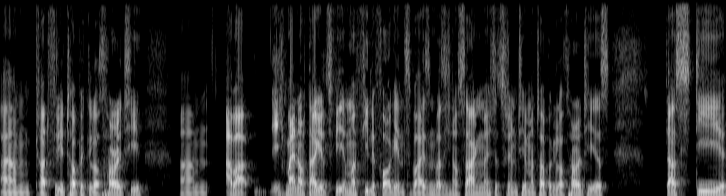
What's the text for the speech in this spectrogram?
ähm, gerade für die Topical Authority. Ähm, aber ich meine, auch da es wie immer viele Vorgehensweisen. Was ich noch sagen möchte zu dem Thema Topical Authority ist, dass die,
